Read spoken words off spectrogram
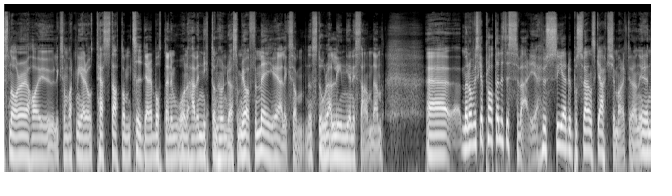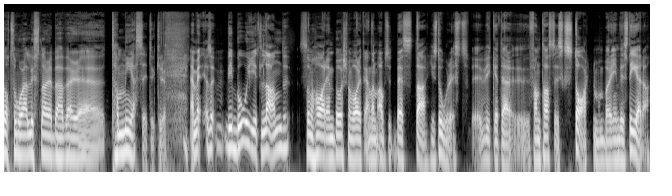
Snarare har ju liksom varit nere och testat de tidigare bottennivåerna här vid 1900 som jag, för mig är liksom den stora linjen i sanden. Eh, men om vi ska prata lite Sverige, hur ser du på svenska aktiemarknaden? Är det något som våra lyssnare behöver eh, ta med sig, tycker du? Ja, men, alltså, vi bor i ett land som har en börs som har varit en av de absolut bästa historiskt, eh, vilket är en fantastisk start när man börjar investera.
